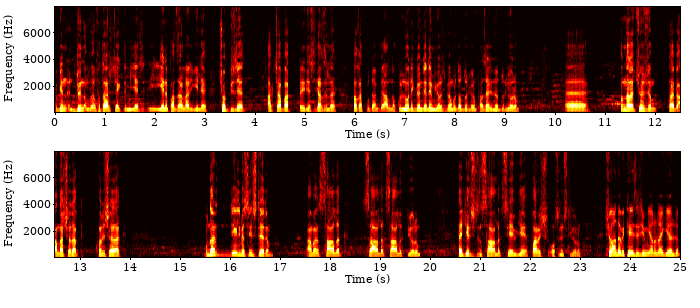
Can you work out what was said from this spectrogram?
Bugün dün fotoğraf çektim ye- yeni pazarlar ilgili. Çok güzel. Akçabat Belediyesi yazılı. Fakat buradan bir Allah kulunu oraya gönderemiyoruz. Ben burada duruyorum. Pazar yerinde duruyorum. Ee, bunlara çözüm tabii anlaşarak, konuşarak. Bunlar değilmesini isterim. Ama sağlık, sağlık, sağlık diyorum. Herkes için sağlık, sevgi, barış olsun istiyorum. Şu anda bir teyzeciğim yanına geldim.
